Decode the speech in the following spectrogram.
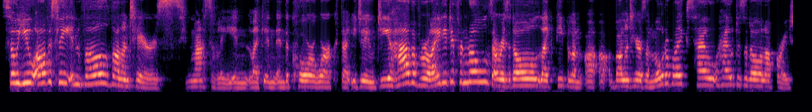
so you obviously involve volunteers massively in like in, in the core work that you do. Do you have a variety of different roles, or is it all like people on uh, uh volunteers on motorbikes? How how does it all operate?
